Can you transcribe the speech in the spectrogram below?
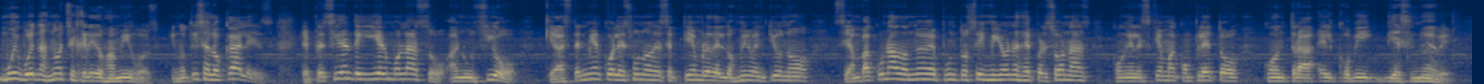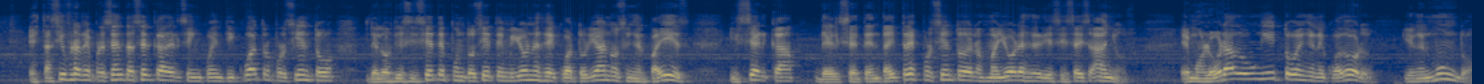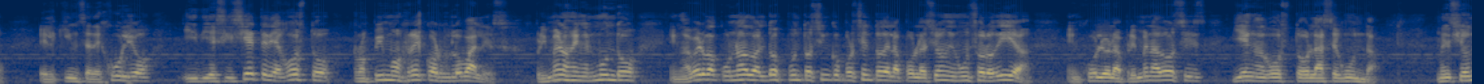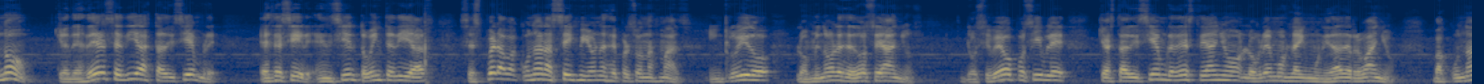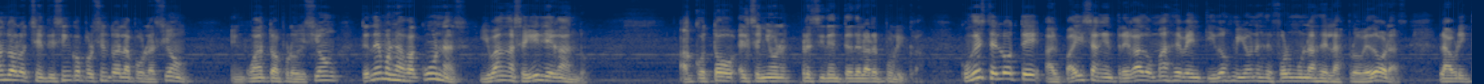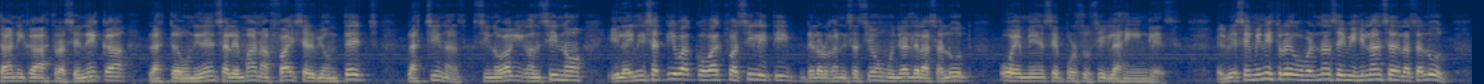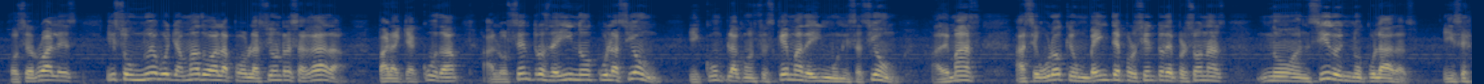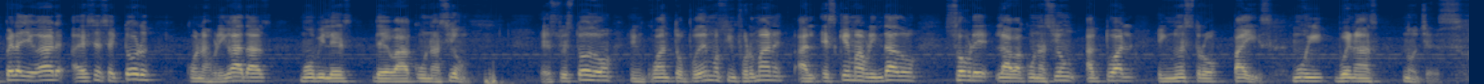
Muy buenas noches queridos amigos. En noticias locales, el presidente Guillermo Lazo anunció que hasta el miércoles 1 de septiembre del 2021 se han vacunado 9.6 millones de personas con el esquema completo contra el COVID-19. Esta cifra representa cerca del 54% de los 17.7 millones de ecuatorianos en el país y cerca del 73% de los mayores de 16 años. Hemos logrado un hito en el Ecuador y en el mundo el 15 de julio y 17 de agosto rompimos récords globales, primeros en el mundo en haber vacunado al 2.5% de la población en un solo día, en julio la primera dosis y en agosto la segunda. Mencionó que desde ese día hasta diciembre, es decir, en 120 días, se espera vacunar a 6 millones de personas más, incluidos los menores de 12 años. Yo sí veo posible que hasta diciembre de este año logremos la inmunidad de rebaño, vacunando al 85% de la población. En cuanto a provisión, tenemos las vacunas y van a seguir llegando, acotó el señor presidente de la República. Con este lote, al país se han entregado más de 22 millones de fórmulas de las proveedoras, la británica AstraZeneca, la estadounidense alemana Pfizer BioNTech, las chinas Sinovac y CanSino y la iniciativa COVAX Facility de la Organización Mundial de la Salud, OMS por sus siglas en inglés. El viceministro de Gobernanza y Vigilancia de la Salud, José Ruales, hizo un nuevo llamado a la población rezagada para que acuda a los centros de inoculación y cumpla con su esquema de inmunización. Además, aseguró que un 20% de personas no han sido inoculadas y se espera llegar a ese sector con las brigadas móviles de vacunación. Esto es todo en cuanto podemos informar al esquema brindado sobre la vacunación actual en nuestro país. Muy buenas noches.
